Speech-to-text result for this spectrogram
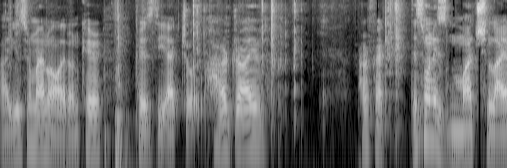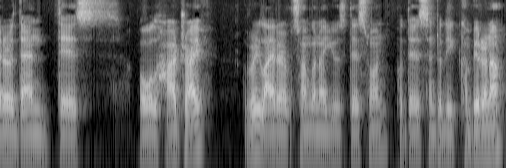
a user manual I don't care. Here's the actual hard drive. Perfect. This one is much lighter than this old hard drive. Very lighter so I'm gonna use this one put this into the computer now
